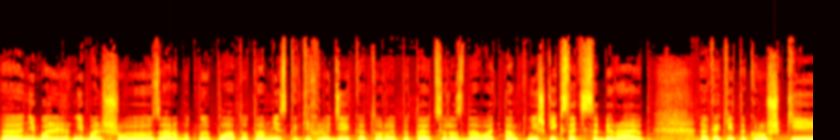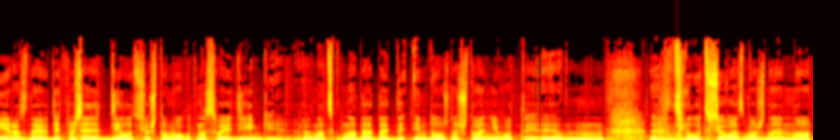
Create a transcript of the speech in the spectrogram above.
э, небольшую заработную плату там нескольких людей, которые пытаются раздавать там книжки. И, кстати, собирают э, какие-то кружки, раздают детям. Все делают все, что могут на свои деньги. Надо, отдать им должное, что они вот э, делают все возможное, но,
